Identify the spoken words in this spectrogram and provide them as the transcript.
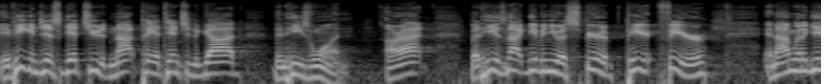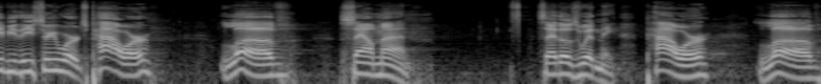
If he can just get you to not pay attention to God, then he's won. All right? But he has not given you a spirit of fear. And I'm going to give you these three words power, love, sound mind. Say those with me power, love,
